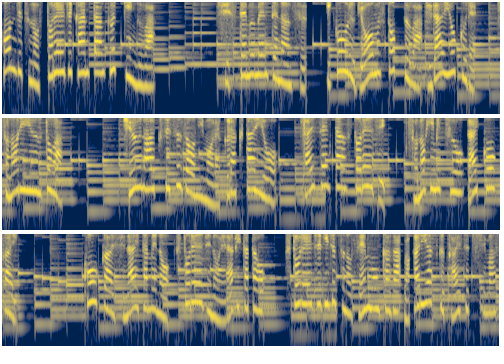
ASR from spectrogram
本日のストレージ簡単クッキングは、システムメンテナンス、イコール業務ストップは時代遅れ、その理由とは、急なアクセス像にも楽々対応、最先端ストレージ、その秘密を大公開。後悔しないためのストレージの選び方を、ストレージ技術の専門家がわかりやすく解説します。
